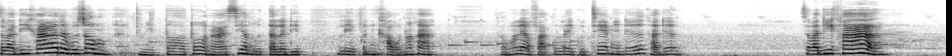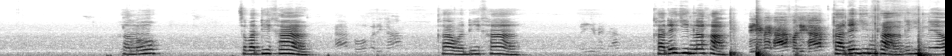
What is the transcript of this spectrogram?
สวัสดีค่ะท่านผู้ชมนี่ต่อโทรหาเซียนอุตรดิตถ์เลขเพิ่นเขาเนาะค่ะเขามาแล้วฝากกดไลค์กดแชร์นี่เด้อค่ะเด้อสวัสดีค่ะฮัลโหลสวัสดีค่ะครับผมสวัสดีครับค่ะสวัสดีค่ะได้ยินไหมครับค่ะได้ยินแล้วค่ะดีไหมครับสวัสดีครับค่ะได้ยินค่ะ ได้ยินแล้ว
